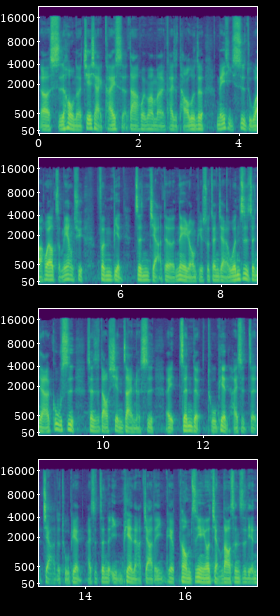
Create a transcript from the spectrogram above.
呃时候呢，接下来开始，大家会慢慢开始讨论这个媒体试读啊，或要怎么样去分辨真假的内容，比如说真假的文字、真假的故事，甚至到现在呢是哎真的图片还是真假的图片，还是真的影片啊，假的影片。那我们之前有讲到，甚至连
